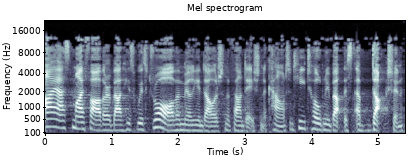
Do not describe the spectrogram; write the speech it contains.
I asked my father about his withdrawal of a million dollars from the foundation account, and he told me about this abduction.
